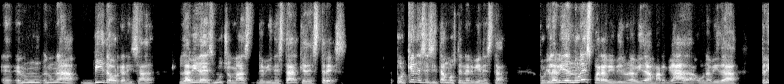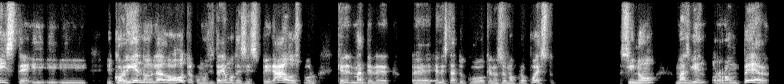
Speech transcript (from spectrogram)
en, una vida organizada, la vida es mucho más de bienestar que de estrés. ¿Por qué necesitamos tener bienestar? Porque la vida no es para vivir una vida amargada, una vida triste y, corriendo de un lado a otro como si estaríamos desesperados por querer mantener eh, el statu quo que nos hemos propuesto. Sino, más bien, romper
